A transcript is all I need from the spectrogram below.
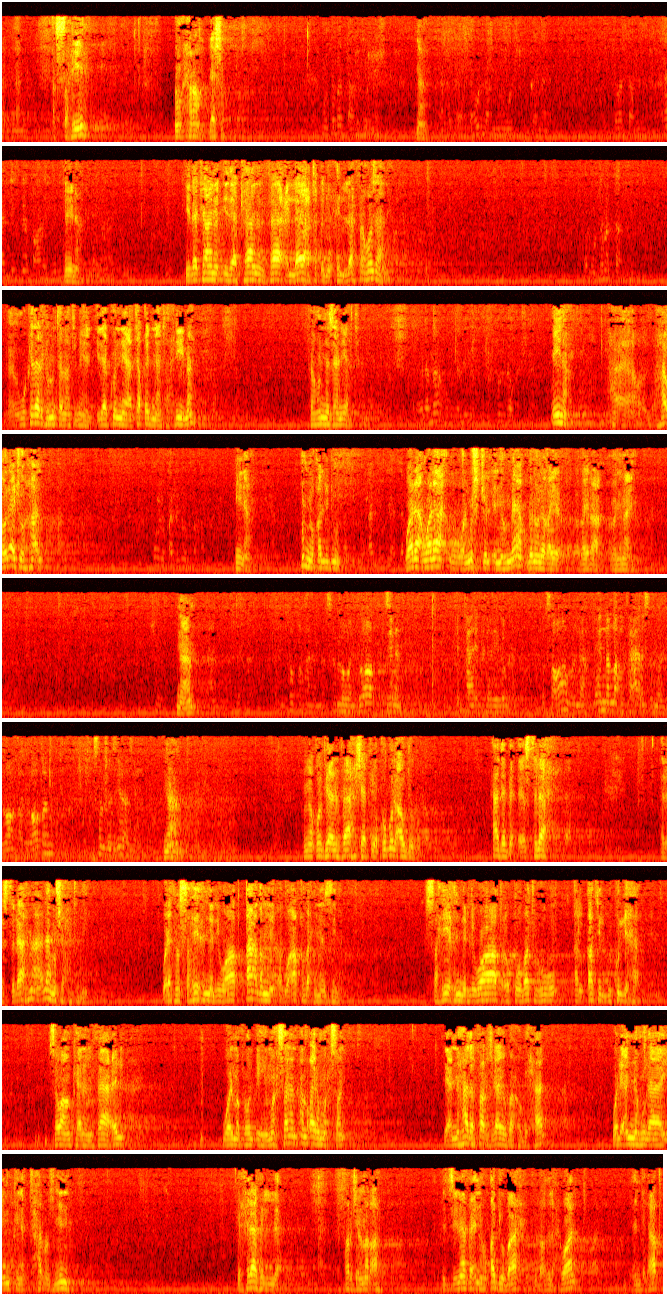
الصحيح أنه حرام لا شك المتمتع به يا شيخ نعم يعني لو قلنا انه وجهه كان متمتع به هل اثبت عليهم؟ أي نعم. إذا كان إذا كان الفاعل لا يعتقد حلة فهو زاني. وكذلك المتمتع بهن إذا كنا يعتقدن تحريمه فهن زانيات. أي نعم. هؤلاء جهال. أي نعم. هم يقلدون. ولا ولا والمشكل إنهم لا يقبلون غير غير علمائهم. نعم. الفقهاء لما سموا اللواط زنا في التعريف الذي ذكر صواب ولا لأن الله تعالى سمى اللواط لواطا وسمى الزنا زنا نعم هم يقول فعل الفاحشة في قبل أو دبر هذا اصطلاح. الاصطلاح ما لا مشاحة فيه. ولكن الصحيح أن اللواط أعظم وأقبح من الزنا. صحيح أن اللواط عقوبته القتل بكل حال. سواء كان الفاعل والمفعول به محصنا أم غير محصن؟ لأن هذا الفرج لا يباح بحال ولأنه لا يمكن التحرز منه. بخلاف فرج المرأة بالزنا فإنه قد يباح في بعض الأحوال عند العقد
